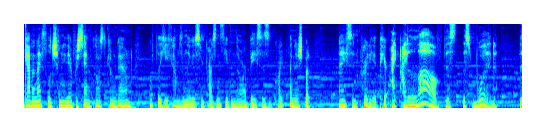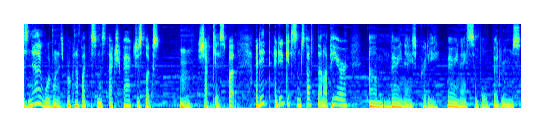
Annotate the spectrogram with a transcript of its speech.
got a nice little chimney there for Santa Claus to come down. Hopefully he comes and leaves us some presents, even though our base isn't quite finished. But nice and pretty up here. I I love this this wood. This nether wood when it's broken up like this in this texture pack just looks mm, chef kiss. But I did I did get some stuff done up here. Um, very nice, pretty, very nice, simple bedrooms.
